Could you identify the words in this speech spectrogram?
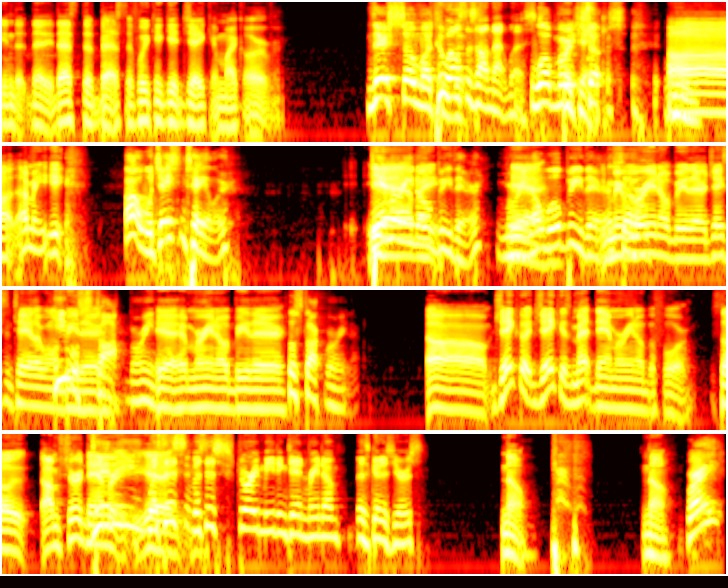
You know, the, that's the best if we could get Jake and Michael Irvin. There's so much. Who else this. is on that list? Well, for so, Uh, I mean, it- oh well, Jason Taylor, Dan yeah, Marino will be there. Marino yeah. will be there. Ma- so Marino will be there. Jason Taylor won't be there. He will stalk Marino. Yeah, Marino will be there. He'll stalk Marino. Um, Jake Jake has met Dan Marino before, so I'm sure Dan. Did Mar- yeah, Was this was this story meeting Dan Marino as good as yours? no, no, Right?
